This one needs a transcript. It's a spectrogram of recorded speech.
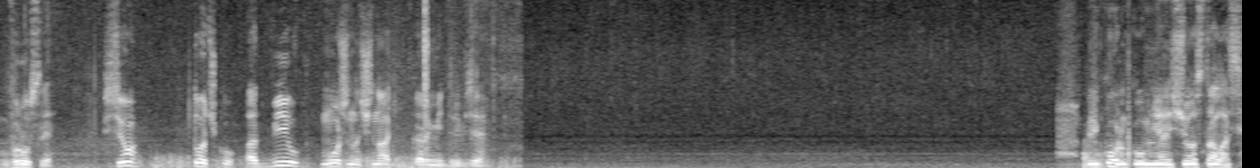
в русле. Все. Точку отбил. Можно начинать кормить дребзя. Прикормка у меня еще осталась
